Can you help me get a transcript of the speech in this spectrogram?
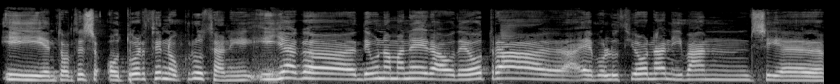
y entonces o tuercen o cruzan y, ya de una manera o de otra evolucionan y van si eh,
